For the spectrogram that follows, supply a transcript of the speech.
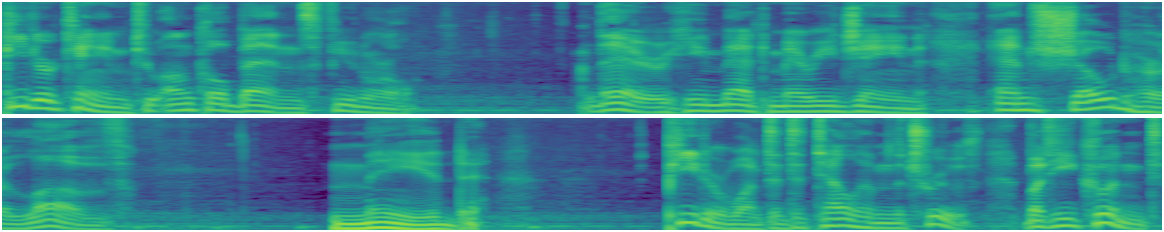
Peter came to Uncle Ben's funeral. There he met Mary Jane and showed her love. Maid. Peter wanted to tell him the truth, but he couldn't.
